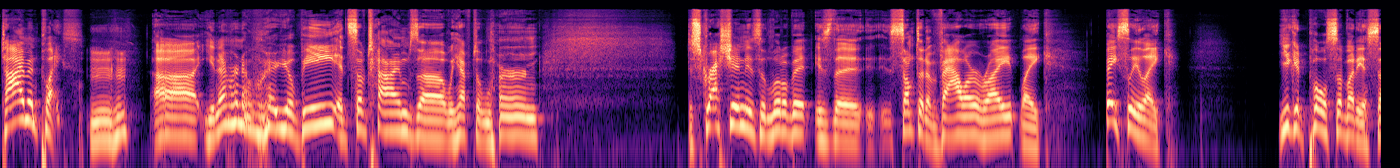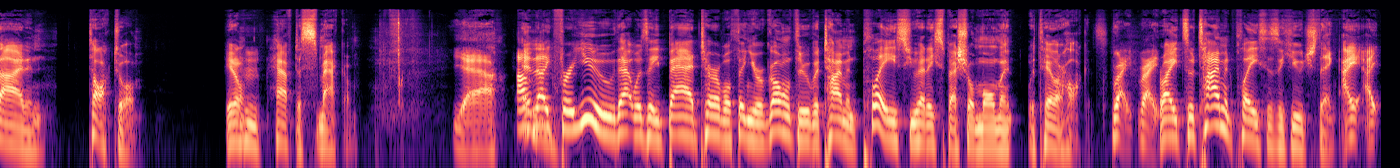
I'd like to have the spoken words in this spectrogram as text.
Time and place. Mm-hmm. Uh, you never know where you'll be, and sometimes uh, we have to learn. Discretion is a little bit is the is something of valor, right? Like basically, like you could pull somebody aside and talk to them. You don't have to smack them. Yeah. and Um, like for you, that was a bad, terrible thing you were going through. But time and place, you had a special moment with Taylor Hawkins. right, right. right? So time and place is a huge thing. I, I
